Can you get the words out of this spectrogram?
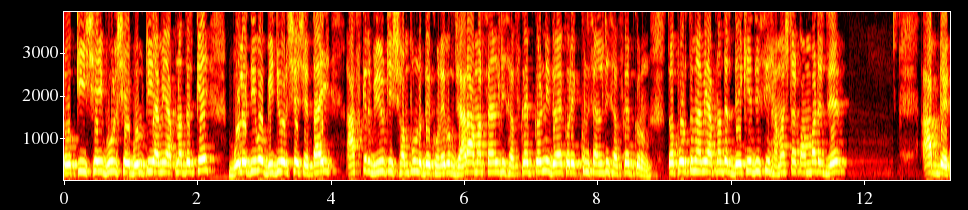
তো কি সেই ভুল, সেই ভুলটি আমি আপনাদেরকে বলে দিব ভিডিওর শেষে। তাই আজকের ভিডিওটি সম্পূর্ণ দেখুন এবং যারা আমার চ্যানেলটি সাবস্ক্রাইব করেনি দয়া করে এক্ষুনি চ্যানেলটি সাবস্ক্রাইব করুন। তো প্রথমে আমি আপনাদের দেখিয়ে দিছি হ্যামাস্টার কম্বাটের যে আপডেট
